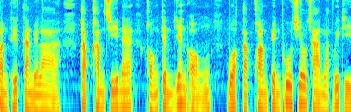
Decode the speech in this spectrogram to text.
บันทึกการเวลา กับคำชี้แนะของเจนเยี่ยนอ๋อง บวกกับความเป็นผู้เชี่ยวชาญหลักวิถี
